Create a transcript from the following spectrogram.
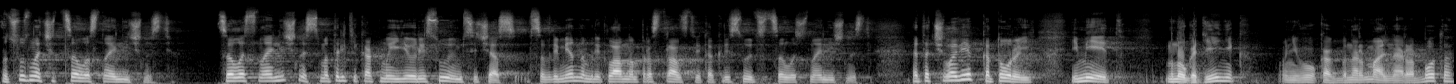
Вот что значит целостная личность? Целостная личность, смотрите, как мы ее рисуем сейчас в современном рекламном пространстве, как рисуется целостная личность. Это человек, который имеет много денег, у него как бы нормальная работа,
